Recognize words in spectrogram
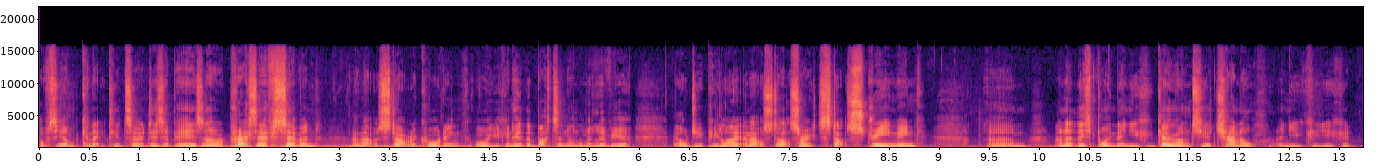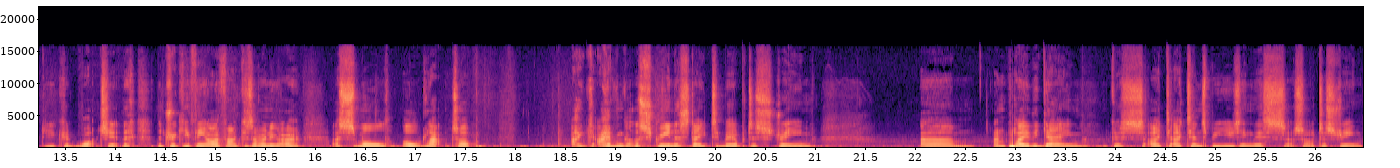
obviously I'm connected so it disappears and I would press F7 and that would start recording. Or you can hit the button on the middle of your LGP Lite and that will start sorry start streaming um, and at this point, then you could go onto your channel and you could you could you could watch it. The, the tricky thing I find because I've only got a, a small old laptop, I, I haven't got the screen estate to be able to stream um, and play the game because I, I, tend to be using this sort of to stream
